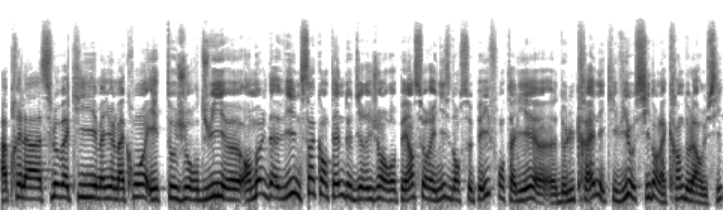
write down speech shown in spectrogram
Après la Slovaquie, Emmanuel Macron est aujourd'hui euh, en Moldavie. Une cinquantaine de dirigeants européens se réunissent dans ce pays frontalier euh, de l'Ukraine et qui vit aussi dans la crainte de la Russie.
